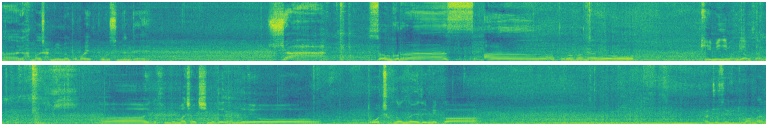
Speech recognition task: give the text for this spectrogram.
아 이거 한 방에 잘 밀면 뽑아, 뽑을 수 있는데. 샤! 선글라스! 아 돌아가나요? 개미님 한 개 감사합니다. 아 이거 한 번만 잘 치면 되는데요. 또 천원 넣어야 됩니까? 알줄 새끼 도망가네.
